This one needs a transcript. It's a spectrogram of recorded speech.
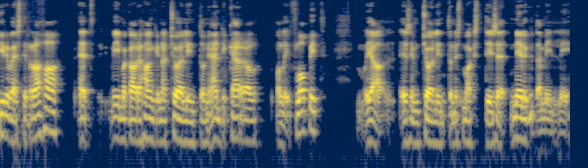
hirveästi rahaa, että viime kauden hankinnat Joel Linton ja Andy Carroll oli flopit, ja esim. Joel Lintonista maksettiin se 40 milliä.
